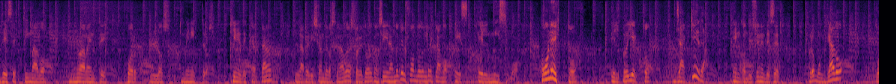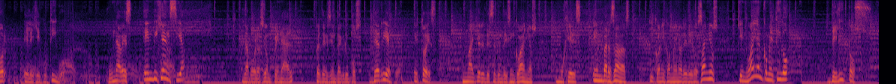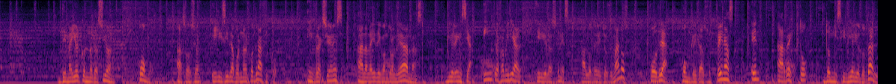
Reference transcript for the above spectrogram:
desestimado nuevamente por los ministros, quienes descartaron la petición de los senadores, sobre todo considerando que el fondo del reclamo es el mismo. Con esto, el proyecto ya queda en condiciones de ser promulgado por el Ejecutivo. Una vez en vigencia, la población penal perteneciente a grupos de riesgo, esto es, mayores de 75 años, mujeres embarazadas y con hijos menores de 2 años que no hayan cometido delitos de mayor connotación como asociación ilícita por narcotráfico, infracciones a la ley de control de armas, violencia intrafamiliar y violaciones a los derechos humanos, podrá completar sus penas en arresto domiciliario total,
